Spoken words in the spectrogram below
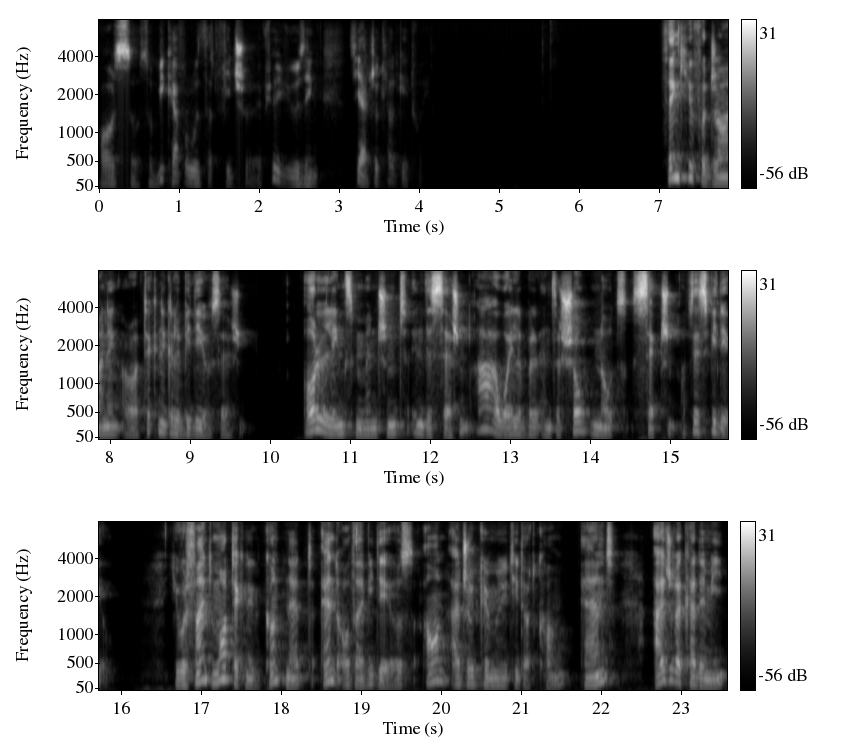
also. So be careful with that feature if you're using the IGEL Cloud Gateway. Thank you for joining our technical video session. All links mentioned in this session are available in the show notes section of this video. You will find more technical content and other videos on igelcommunity.com and IGEL Academy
